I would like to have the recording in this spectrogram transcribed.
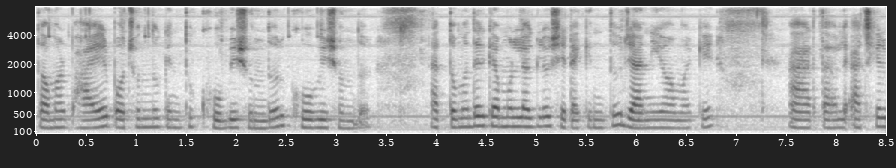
তো আমার ভাইয়ের পছন্দ কিন্তু খুবই সুন্দর খুবই সুন্দর। আর তোমাদের কেমন লাগল সেটা কিন্তু জানিও আমাকে। আর তাহলে আজকের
